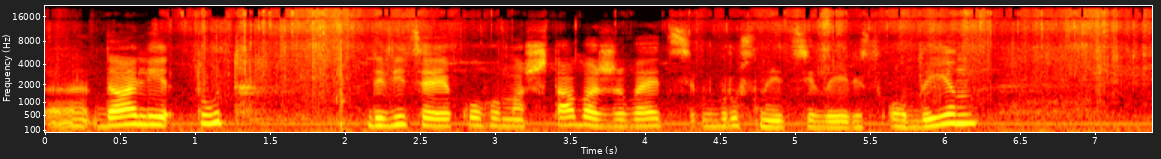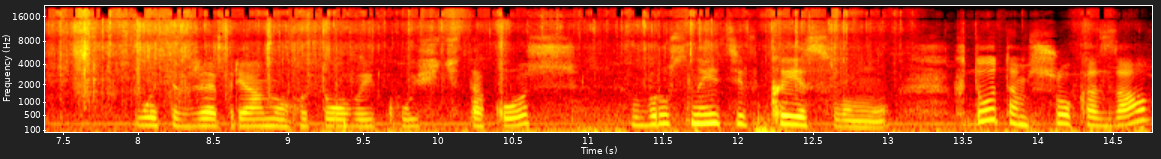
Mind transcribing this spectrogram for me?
Е, Далі тут дивіться, якого масштаба живець в брусниці виріс. Один. Ось вже прямо готовий кущ. Також в брусниці в кислому. Хто там що казав,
